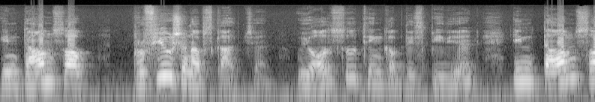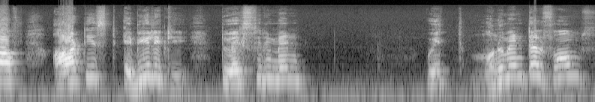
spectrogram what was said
in terms of profusion of sculpture, we also think of this period in terms of artist ability to experiment with monumental forms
